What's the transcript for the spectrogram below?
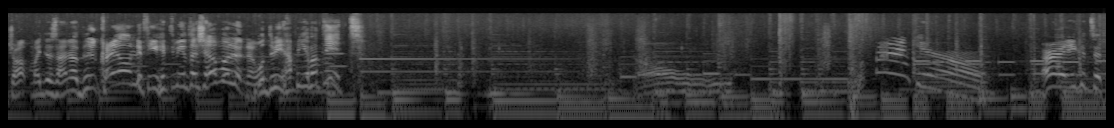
drop my designer blue crayon if you hit me with a shovel and I want to be happy about it. Oh. Thank you. Alright, you can sit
